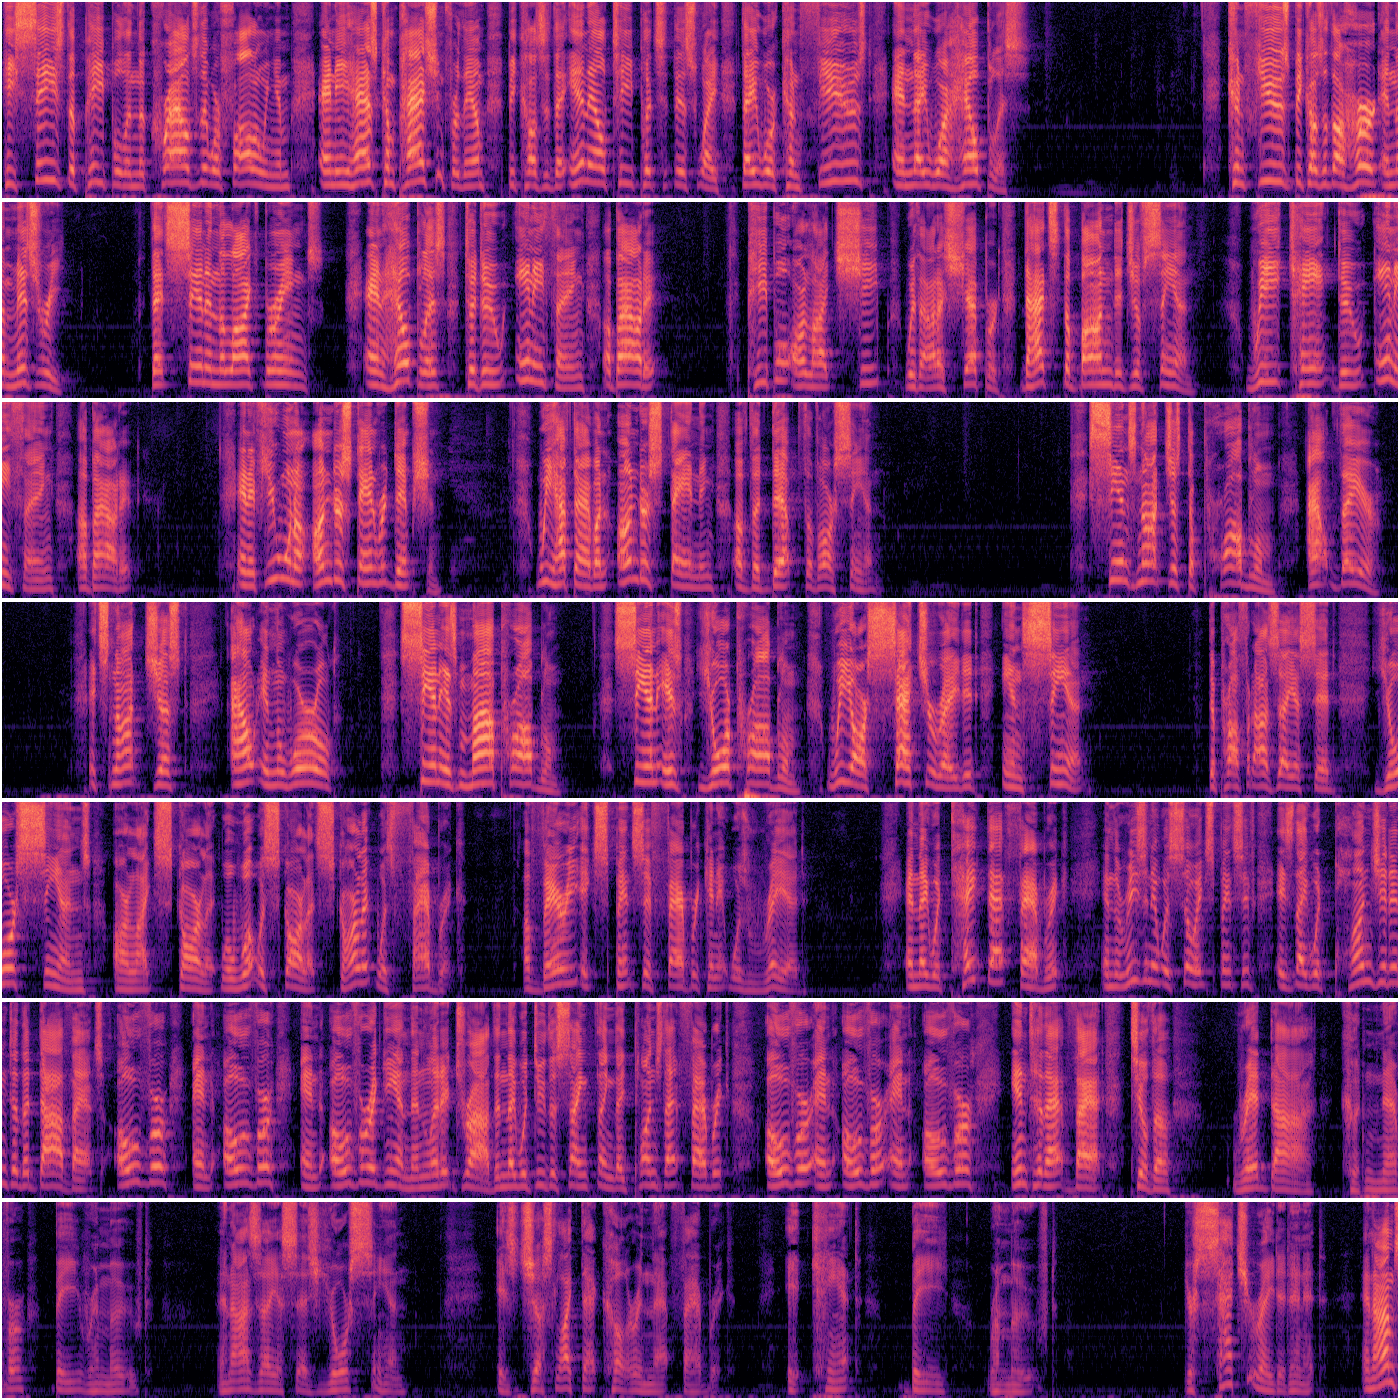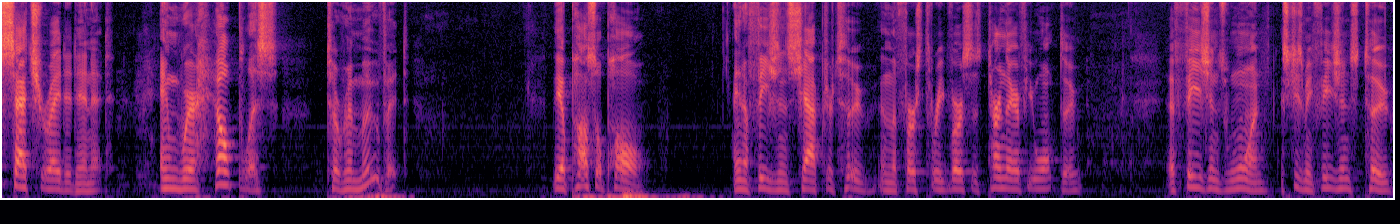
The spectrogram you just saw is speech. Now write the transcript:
He sees the people and the crowds that were following him, and he has compassion for them because the NLT puts it this way they were confused and they were helpless. Confused because of the hurt and the misery that sin in the life brings, and helpless to do anything about it. People are like sheep without a shepherd. That's the bondage of sin. We can't do anything about it. And if you want to understand redemption, we have to have an understanding of the depth of our sin. Sin's not just a problem out there, it's not just out in the world. Sin is my problem. Sin is your problem. We are saturated in sin. The prophet Isaiah said, Your sins are like scarlet. Well, what was scarlet? Scarlet was fabric, a very expensive fabric, and it was red. And they would take that fabric, and the reason it was so expensive is they would plunge it into the dye vats over and over and over again, then let it dry. Then they would do the same thing. They'd plunge that fabric over and over and over into that vat till the red dye could never be removed. And Isaiah says, Your sin is just like that color in that fabric, it can't be removed. You're saturated in it, and I'm saturated in it, and we're helpless to remove it. The Apostle Paul in Ephesians chapter 2, in the first three verses. Turn there if you want to. Ephesians 1, excuse me, Ephesians 2,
